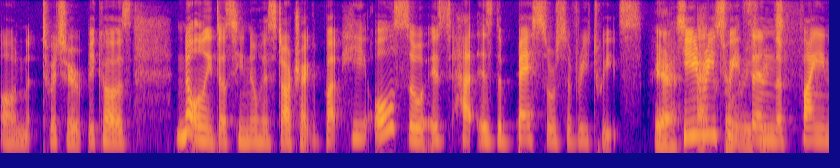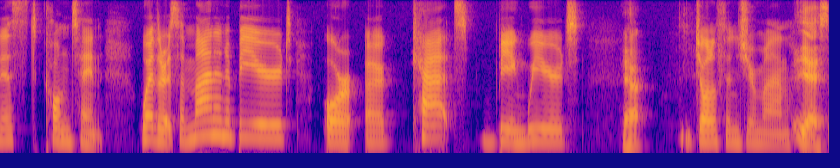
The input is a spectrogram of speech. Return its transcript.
on Twitter because not only does he know his Star Trek, but he also is ha- is the best source of retweets. Yes, he excellent retweets in the finest content, whether it's a man in a beard or a cat being weird. Yeah. Jonathan's your man. Yes.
